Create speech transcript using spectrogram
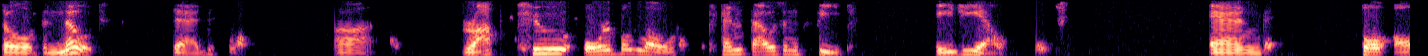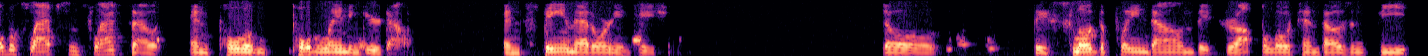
So the note said, uh, drop to or below 10,000 feet AGL and pull all the flaps and slats out and pull the, pull the landing gear down and stay in that orientation. So they slowed the plane down. They dropped below 10,000 feet.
